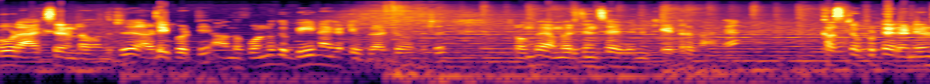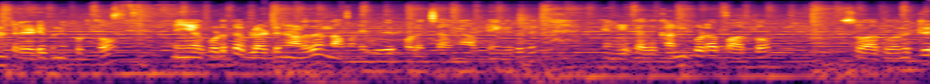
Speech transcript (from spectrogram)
ரோடு ஆக்சிடெண்ட்டில் வந்துட்டு அடிபட்டு அந்த பொண்ணுக்கு பி நெகட்டிவ் பிளட் வந்துட்டு ரொம்ப எமர்ஜென்சியாக வேணும்னு கேட்டிருந்தாங்க. கஷ்டப்பட்டு ரெண்டு யூனிட் ரெடி பண்ணி கொடுத்தோம். நீங்கள் கொடுத்த பிளட்டுனால தான் நம்ம மனித உயிர் பழைச்சாங்க அப்படிங்கிறது எங்களுக்கு அதை கண் கூட பார்த்தோம். ஸோ அது வந்துட்டு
